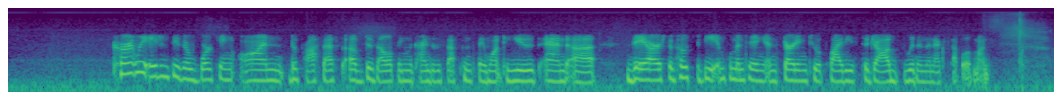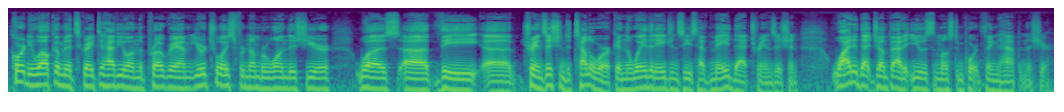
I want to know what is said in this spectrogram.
Currently agencies are working on the process of developing the kinds of assessments they want to use and uh, they are supposed to be implementing and starting to apply these to jobs within the next couple of months. Courtney, welcome. It's great to have you on the program. Your choice for number one this year was uh, the uh, transition to telework and the way that agencies have made that transition. Why did that jump out at you as the most important thing to happen this year?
